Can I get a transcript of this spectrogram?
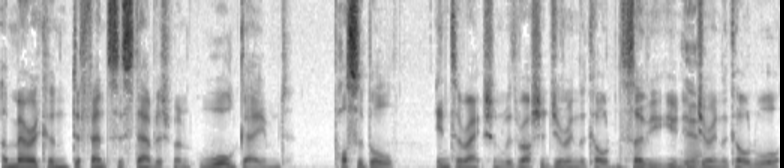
American defense establishment war gamed possible interaction with Russia during the Cold, the Soviet Union Yeah. during the Cold War.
